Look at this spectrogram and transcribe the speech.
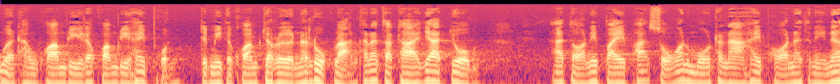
เมื่อทำความดีแล้วความดีให้ผล จะมีแต่ความเจริญนะลูกหลานคณะทาญาติโยมต่อนนี้ไปพระสงฆ์อนุโมทนาให้พรนะทนีเนอ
